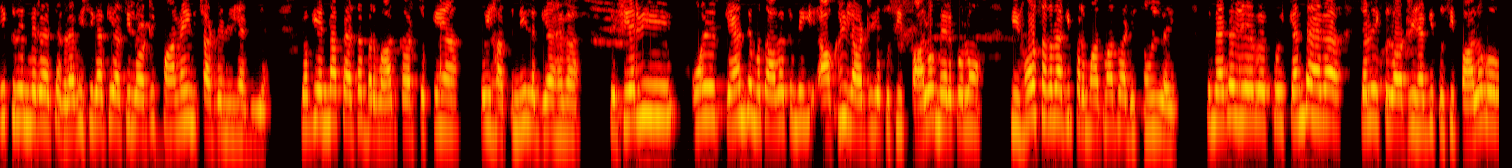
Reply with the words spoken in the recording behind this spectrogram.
ਇੱਕ ਦਿਨ ਮੇਰਾ ਝਗੜਾ ਵੀ ਸੀਗਾ ਕਿ ਅਸੀਂ ਲੋਟਰੀ ਪਾਣਾ ਹੀ ਨਹੀਂ ਛੱਡ ਦੇਣੀ ਹੈਗੀ ਹੈ ਕਿਉਂਕਿ ਇੰਨਾ ਪੈਸਾ ਬਰਬਾਦ ਕਰ ਚੁੱਕੇ ਆ, ਕੋਈ ਹੱਥ ਨਹੀਂ ਲੱਗਿਆ ਹੈਗਾ। ਤੇ ਫਿਰ ਵੀ ਉਹ ਕਹਿਣ ਦੇ ਮੁਤਾਬਕ ਮੇਰੀ ਆਖਰੀ ਲਾਟਰੀ ਹੈ ਤੁਸੀਂ ਪਾ ਲਓ ਮੇਰੇ ਕੋਲੋਂ ਕਿ ਹੋ ਸਕਦਾ ਕਿ ਪਰਮਾਤਮਾ ਤੁਹਾਡੀ ਸੁਣ ਲਏ। ਤੇ ਮੈਂ ਕਿਹਾ ਜੇ ਕੋਈ ਕਹਿੰਦਾ ਹੈਗਾ, ਚਲੋ ਇੱਕ ਲੋਟਰੀ ਹੈਗੀ, ਤੁਸੀਂ ਪਾ ਲਵੋ।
